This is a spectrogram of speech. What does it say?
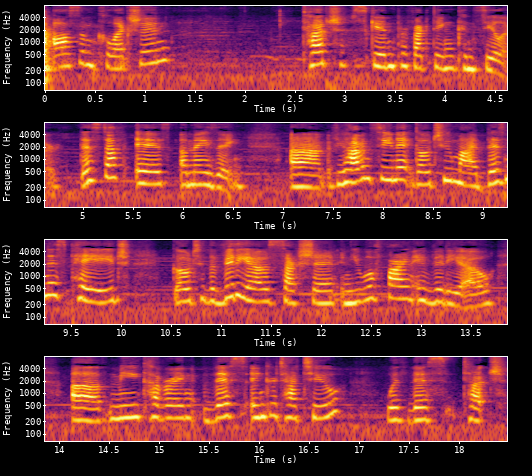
awesome collection, Touch Skin Perfecting Concealer. This stuff is amazing. Um, if you haven't seen it, go to my business page, go to the videos section, and you will find a video of me covering this anchor tattoo with this touch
